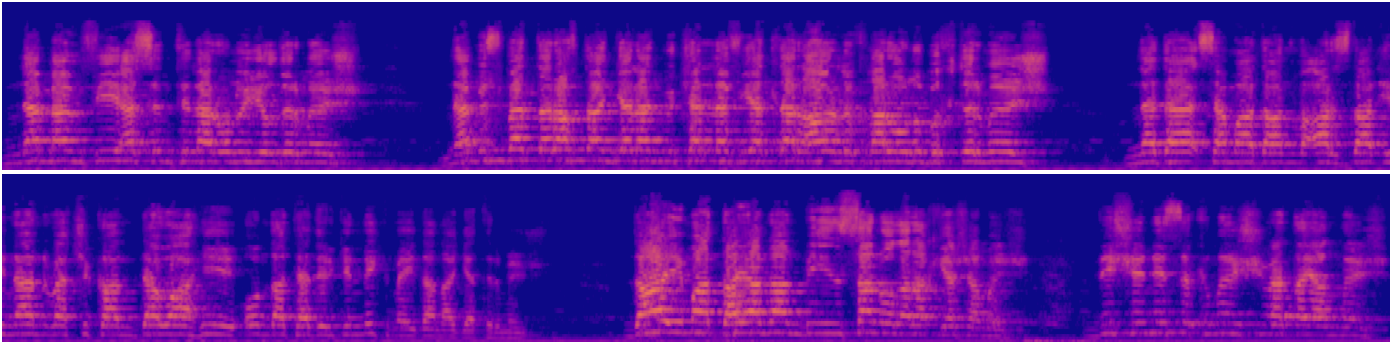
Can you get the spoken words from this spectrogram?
Ne menfi esintiler onu yıldırmış, ne müsbet taraftan gelen mükellefiyetler, ağırlıklar onu bıktırmış, ne de semadan ve arzdan inen ve çıkan devahi onda tedirginlik meydana getirmiş. Daima dayanan bir insan olarak yaşamış, dişini sıkmış ve dayanmış,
